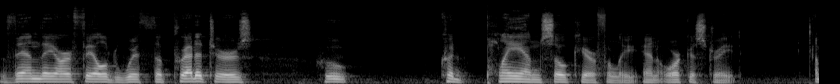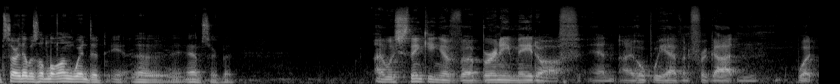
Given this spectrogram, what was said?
than they are filled with the predators who could plan so carefully and orchestrate. I'm sorry, that was a long winded uh, answer, but. I was thinking of uh, Bernie Madoff, and I hope we haven't forgotten what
